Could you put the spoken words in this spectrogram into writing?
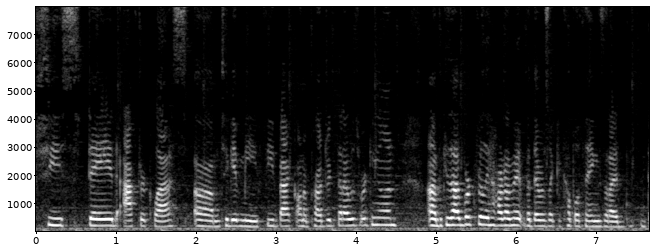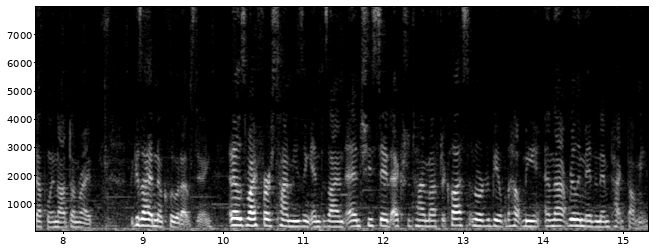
she stayed after class um, to give me feedback on a project that I was working on um, because I worked really hard on it, but there was like a couple things that I'd definitely not done right because I had no clue what I was doing. And it was my first time using InDesign and she stayed extra time after class in order to be able to help me and that really made an impact on me.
